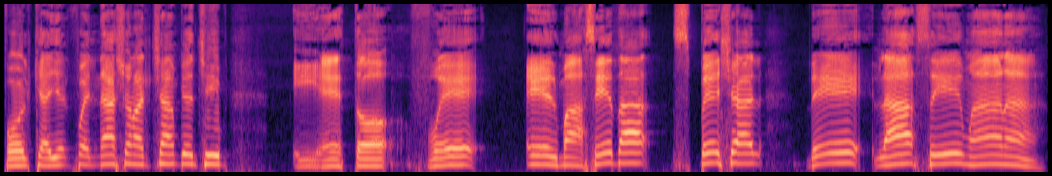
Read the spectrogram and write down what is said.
Porque ayer fue el National Championship y esto fue el maceta special de la semana.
